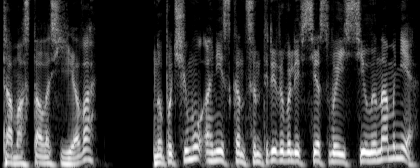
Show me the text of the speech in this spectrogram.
там осталась Ева?» Но почему они сконцентрировали все свои силы на мне?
